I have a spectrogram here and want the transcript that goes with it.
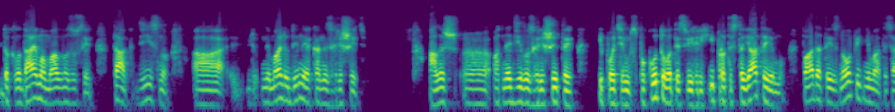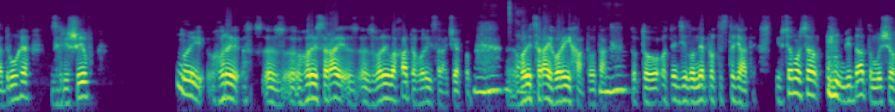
докладаємо мало зусиль. Так, дійсно, лю- нема людини, яка не згрішить. Але ж е, одне діло згрішити і потім спокутувати свій гріх, і протистояти йому, падати і знов підніматися. А друге, згрішив. Ну і гори, з- гори сарай, згорила хата, гори і сарай, чи як там? Е, так. Горить сарай, гори і хата. Отак. Мгм. Тобто, одне діло не протистояти. І в цьому вся біда, тому що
